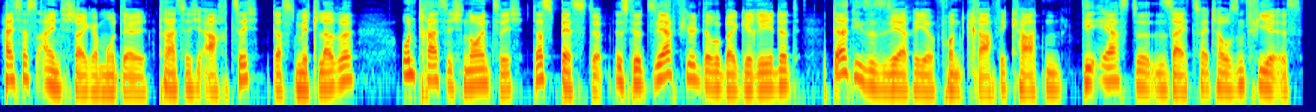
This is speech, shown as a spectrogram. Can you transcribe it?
heißt das Einsteigermodell, 3080 das mittlere und 3090 das beste. Es wird sehr viel darüber geredet, da diese Serie von Grafikkarten die erste seit 2004 ist,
